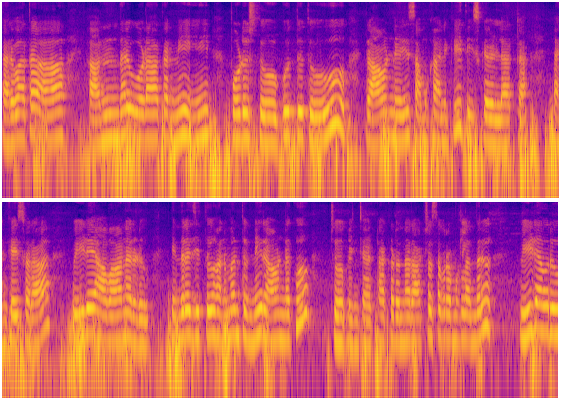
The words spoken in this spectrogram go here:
తర్వాత అందరూ కూడా అతన్ని పొడుస్తూ గుద్దుతూ రావణ్ణి సముఖానికి తీసుకువెళ్ళారట లంకేశ్వర వీడే ఆ వానరుడు. ఇంద్రజిత్తు హనుమంతుణ్ణి రావణకు చూపించాట అక్కడున్న రాక్షస ప్రముఖులందరూ వీడెవరు?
